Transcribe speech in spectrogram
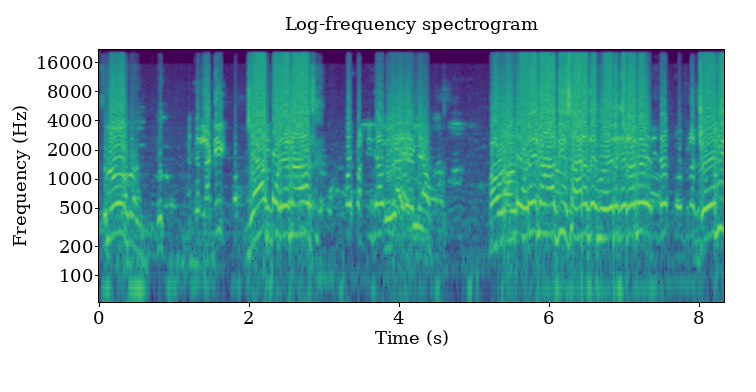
ਸਲੋ ਜੈ ਭੋਲੇਨਾਥ ਉਹ ਪੱਟੀ ਜਾ ਬਾਬਾ ਭੋਲੇਨਾਥ ਦੀ ਸਾਰਿਆਂ ਤੇ ਮਿਹਰ ਕਰਨ ਜੋ ਵੀ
